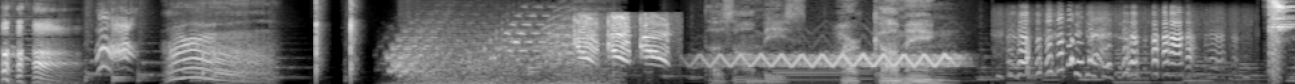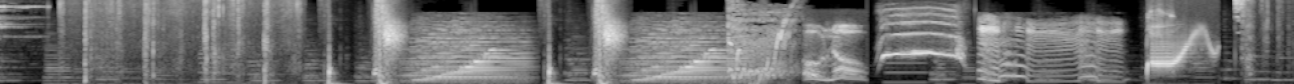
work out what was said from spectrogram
The zombies are coming. Oh,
